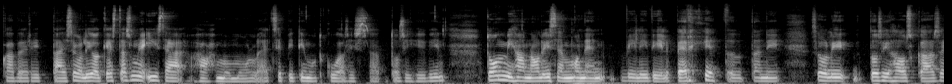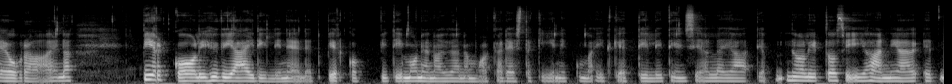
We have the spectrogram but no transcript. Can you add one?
kaverit, tai se oli oikeastaan semmoinen isähahmo mulle, että se piti mut kuosissa tosi hyvin. Tommihan oli semmoinen vilivilperi, että tota, niin, se oli tosi hauskaa seuraa aina. Pirkko oli hyvin äidillinen, että Pirkko piti monena yönä mua kädestä kiinni, kun mä itkettiin litin siellä ja, ja ne oli tosi ihania, että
